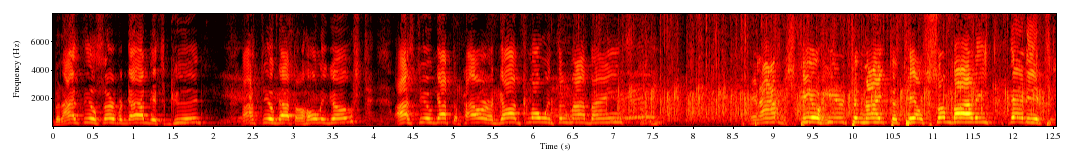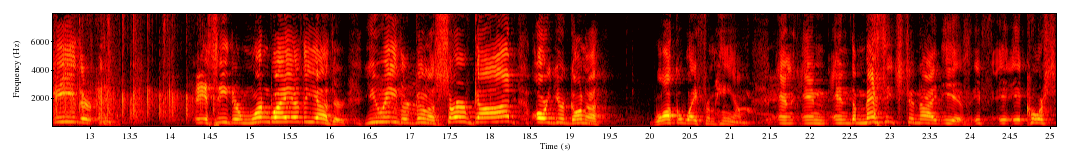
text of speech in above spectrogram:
but I still serve a God that's good. I still got the Holy Ghost. I still got the power of God flowing through my veins. And I'm still here tonight to tell somebody that it's either it's either one way or the other. You either going to serve God or you're going to walk away from him. And and and the message tonight is if of course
